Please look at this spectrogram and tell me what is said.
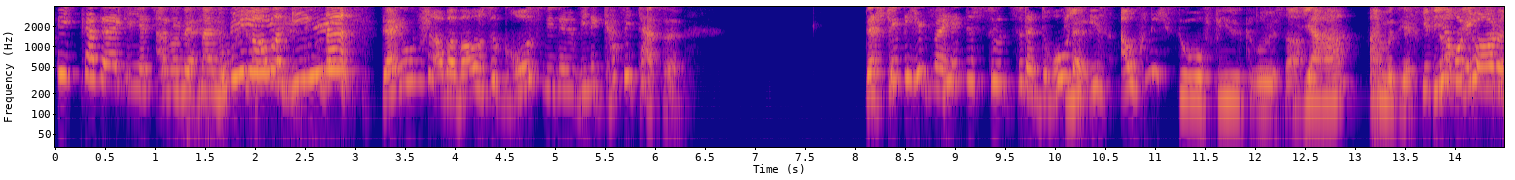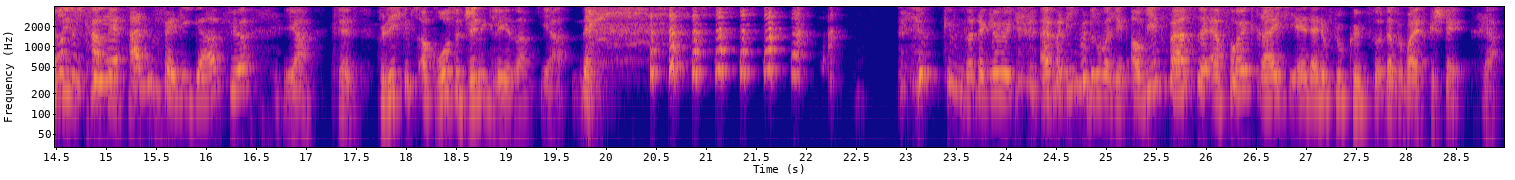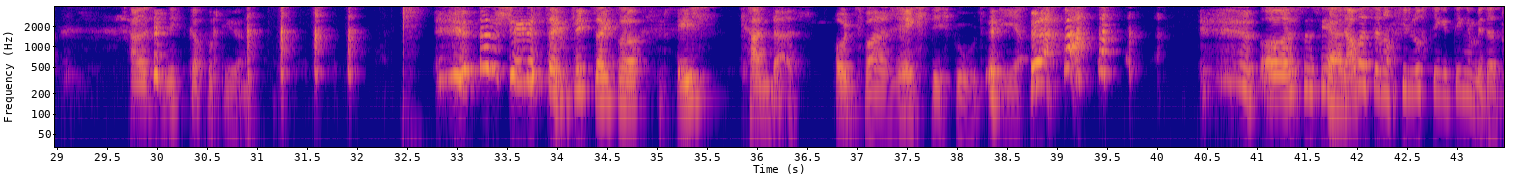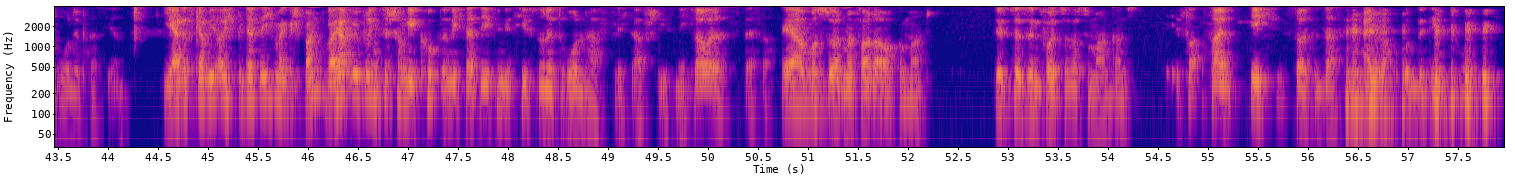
ich kann eigentlich jetzt schon Aber mit meinem Hubschrauber ging das. Dein Hubschrauber war auch so groß wie eine, wie eine Kaffeetasse. Das steht nicht im Verhältnis zu, zu der Drohne. Die ist auch nicht so viel größer. Ja, aber sie Es hat vier Rotoren und sie ist viel anfälliger für, ja, Chris, für dich gibt's auch große Gin-Gläser. Ja. Okay, wir sollten da, glaube ich, einfach nicht mehr drüber reden. Auf jeden Fall hast du erfolgreich äh, deine Flugkünste unter Beweis gestellt. Ja. Aber es ist nichts kaputt gegangen. Das Schöne ist, dein Blick sagt so, ich kann das. Und zwar richtig gut. Ja. Oh, es ist Ich ja. glaube, es werden noch viel lustige Dinge mit der Drohne passieren. Ja, das glaube ich auch. Ich bin tatsächlich mal gespannt, Ich weil. habe übrigens schon geguckt und ich werde definitiv so eine Drohnenhaftpflicht abschließen. Ich glaube, das ist besser. ja, musst du, hat mein Vater auch gemacht. Ist das Sinnvollste, was du machen kannst. Vor, vor allem ich sollte das einfach unbedingt tun.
